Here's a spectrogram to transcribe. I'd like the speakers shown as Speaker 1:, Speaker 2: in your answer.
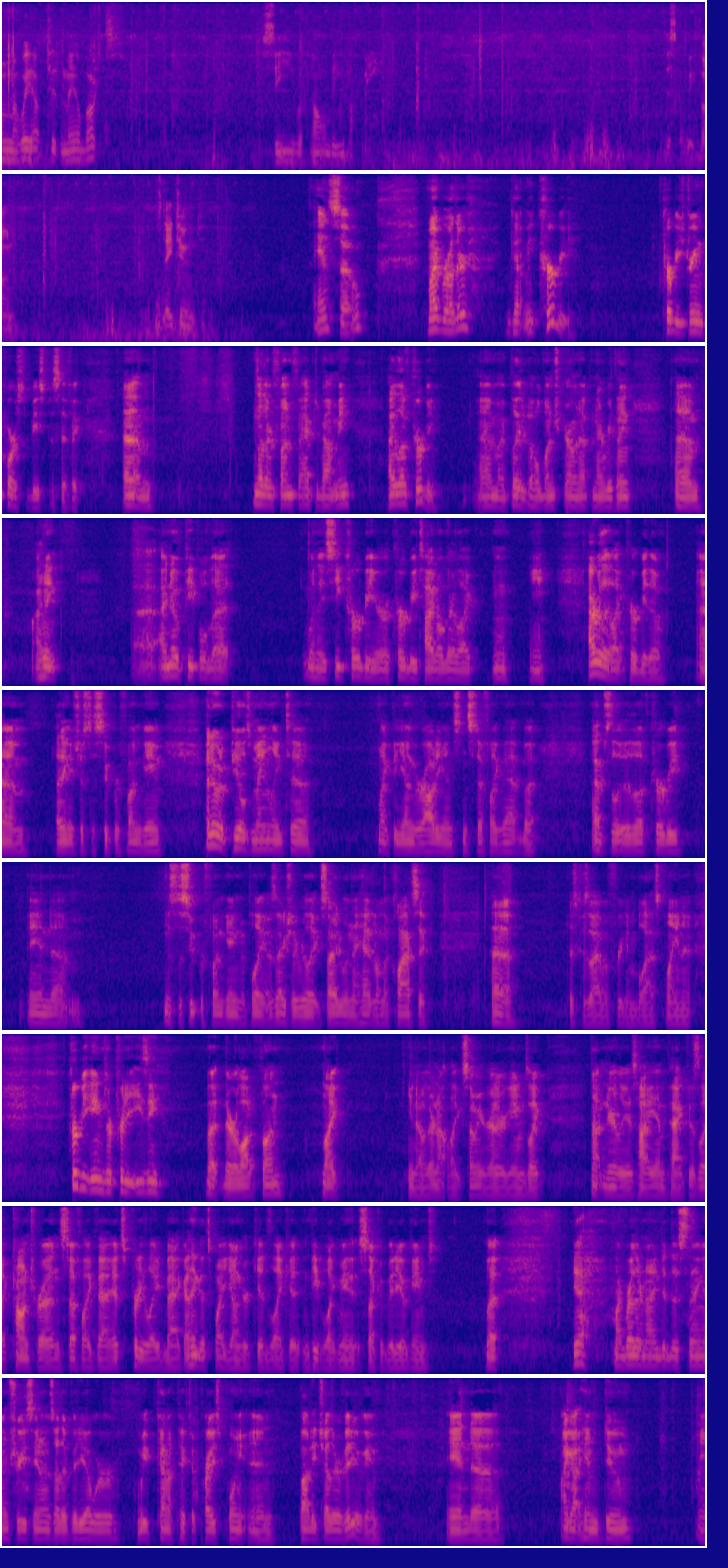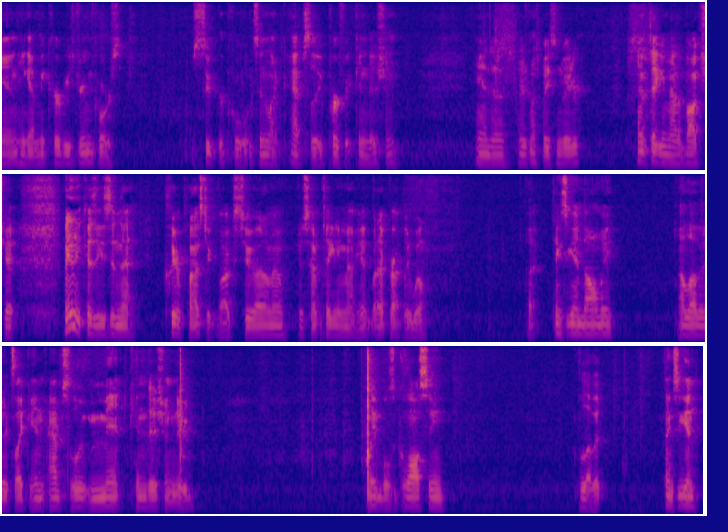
Speaker 1: on my way up to the mailbox to see what Donald bought me. This is gonna be fun. Stay tuned. And so, my brother got me Kirby. Kirby's Dream Course to be specific. Um, another fun fact about me, I love Kirby. Um, I played it a whole bunch growing up and everything. Um, I think uh, I know people that when they see Kirby or a Kirby title, they're like, mm, eh. I really like Kirby though. Um, I think it's just a super fun game. I know it appeals mainly to like the younger audience and stuff like that, but I absolutely love Kirby, and um, it's a super fun game to play. I was actually really excited when they had it on the classic, uh, just because I have a freaking blast playing it. Kirby games are pretty easy, but they're a lot of fun. Like, you know, they're not like some of your other games, like not nearly as high impact as like Contra and stuff like that. It's pretty laid back. I think that's why younger kids like it and people like me that suck at video games. But yeah, my brother and I did this thing. I'm sure you've seen on his other video where we kind of picked a price point and bought each other a video game. And uh, I got him Doom, and he got me Kirby's Dream Course. Super cool. It's in like absolutely perfect condition. And uh, there's my Space Invader. I haven't taken him out of the box yet. Mainly because he's in that clear plastic box too. I don't know. Just haven't taken him out yet, but I probably will. But thanks again, Dolby. I love it. It's like in absolute mint condition, dude. Label's glossy. Love it. Thanks again.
